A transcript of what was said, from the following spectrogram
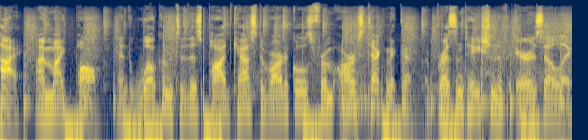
Hi, I'm Mike Paul, and welcome to this podcast of articles from Ars Technica, a presentation of Airs LA,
